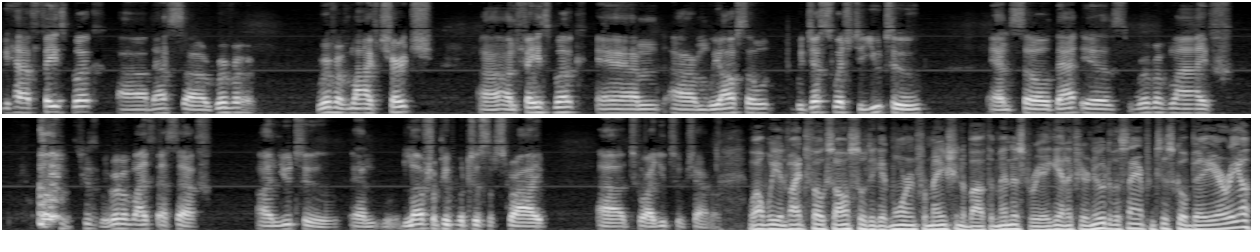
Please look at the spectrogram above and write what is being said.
we have Facebook. Uh, that's uh, River River of Life Church uh, on Facebook, and um, we also we just switched to YouTube, and so that is River of Life excuse me, River of Life SF on YouTube, and love for people to subscribe uh, to our YouTube channel. Well, we invite folks also to get more information about the ministry. Again, if you're new to the San Francisco Bay Area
